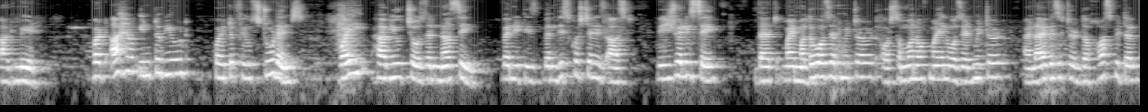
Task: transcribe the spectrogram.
are made. But I have interviewed quite a few students. Why have you chosen nursing? When it is when this question is asked, they usually say that my mother was admitted or someone of mine was admitted and I visited the hospital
